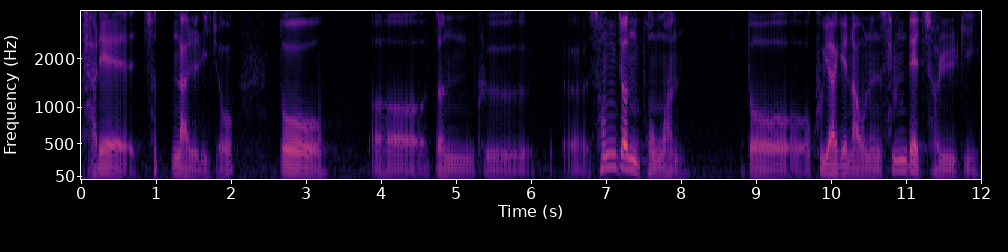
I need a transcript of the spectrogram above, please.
달의 첫날이죠. 또 어, 어떤 그 어, 성전 봉헌 또 구약에 나오는 3대 절기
